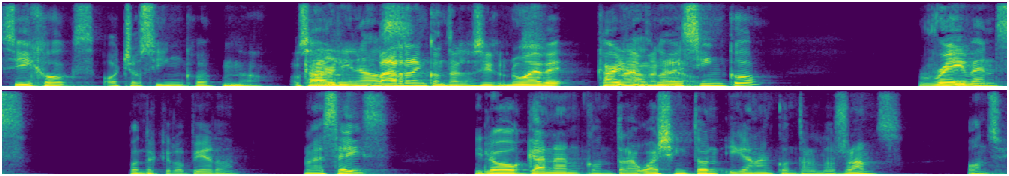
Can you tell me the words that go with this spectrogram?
Seahawks, 8-5. No. O sea, Cardinals. barren contra los Eagles. 9. Cardinals, No hay manera. 9-5. Ravens, ponte que lo pierdan. 9-6. Y luego ganan contra Washington y ganan contra los Rams. 11.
